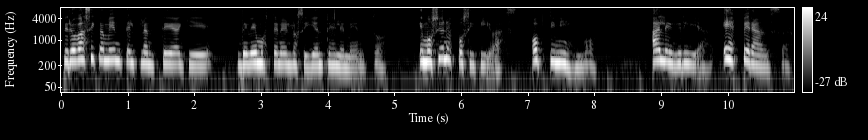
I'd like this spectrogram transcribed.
Pero básicamente él plantea que debemos tener los siguientes elementos. Emociones positivas, optimismo, alegría, esperanza,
